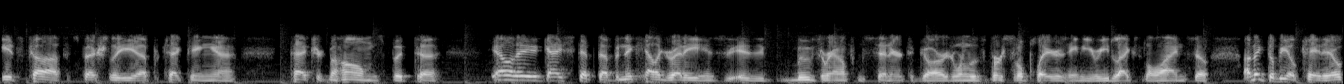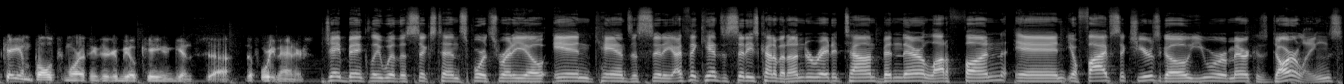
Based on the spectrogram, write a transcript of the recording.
it's tough, especially uh, protecting uh, Patrick Mahomes. But uh, you know, the guy stepped up, and Nick Allegretti is, is moves around from center to guard. One of those versatile players Andy Reid likes in the line. So I think they'll be okay. They're okay in Baltimore. I think they're going to be okay against uh, the 49ers. Jay Binkley with a 610 Sports Radio in Kansas City. I think Kansas City's kind of an underrated town. Been there, a lot of fun. And, you know, five, six years ago, you were America's darlings.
